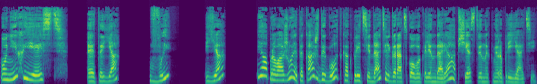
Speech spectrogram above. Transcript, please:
«У них есть. Это я? Вы? Я? Я провожу это каждый год как председатель городского календаря общественных мероприятий.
